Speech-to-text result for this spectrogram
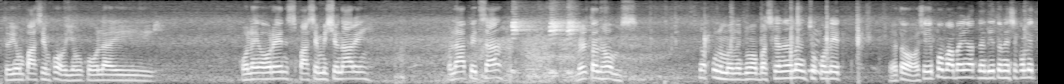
Ito yung Pasim po, yung kulay kulay orange, Pasim Missionary. Malapit sa Belton Homes. Naku naman, naglumabas ka na naman, chocolate. Ito, sige po, babay natin. Nandito na yung chocolate.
